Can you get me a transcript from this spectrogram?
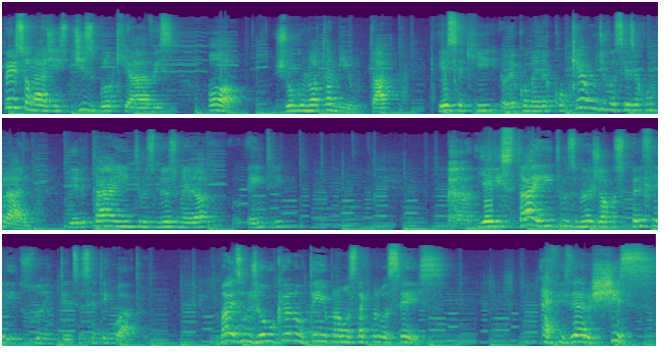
personagens desbloqueáveis. Ó, jogo nota mil, tá? Esse aqui eu recomendo a qualquer um de vocês a comprarem. E ele tá entre os meus melhores. Entre. E ele está entre os meus jogos preferidos do Nintendo 64. Mais um jogo que eu não tenho para mostrar aqui para vocês. F0X,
